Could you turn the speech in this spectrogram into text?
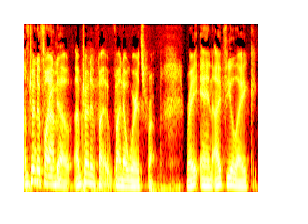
I'm trying to find from. out. I'm trying to fi- find out where it's from, right? And I feel like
